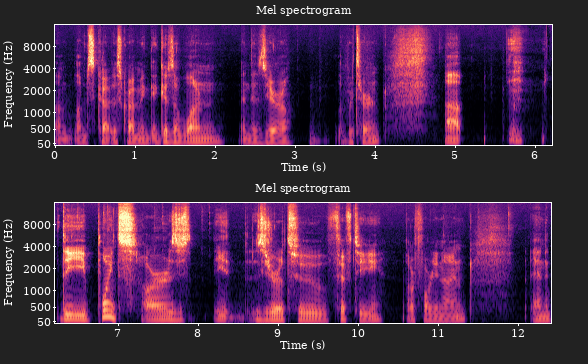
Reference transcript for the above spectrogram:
I'm, I'm describing. It gives a 1 and then 0 return. Uh, the points are 0 to 50 or 49. And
